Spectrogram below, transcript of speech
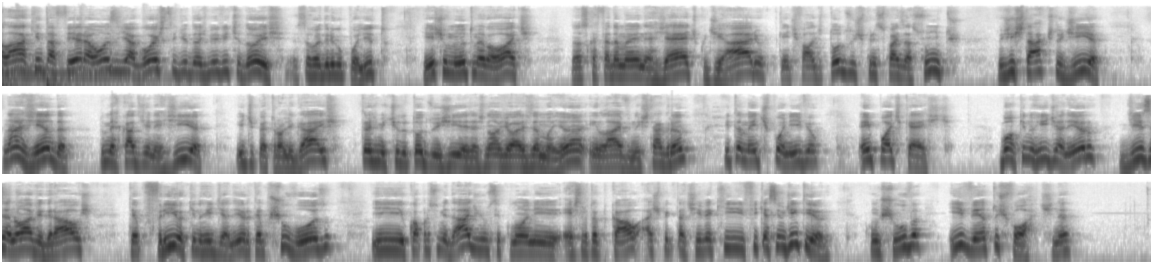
Olá, quinta-feira, 11 de agosto de 2022. Eu sou Rodrigo Polito e este é o Minuto Megawatt, nosso café da manhã energético, diário, que a gente fala de todos os principais assuntos, os destaques do dia, na agenda do mercado de energia e de petróleo e gás, transmitido todos os dias às 9 horas da manhã em live no Instagram e também disponível em podcast. Bom, aqui no Rio de Janeiro, 19 graus, tempo frio aqui no Rio de Janeiro, tempo chuvoso e com a proximidade de um ciclone extratropical, a expectativa é que fique assim o dia inteiro, com chuva e ventos fortes, né?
